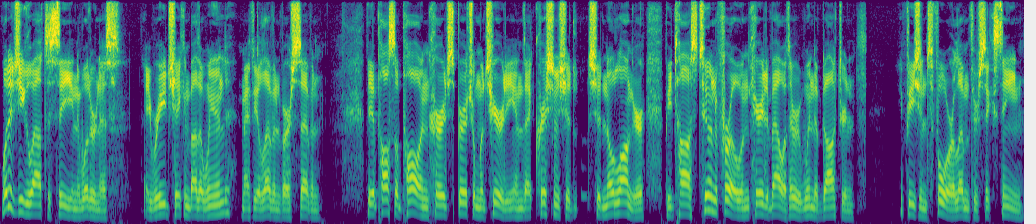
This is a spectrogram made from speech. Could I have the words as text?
What did you go out to see in the wilderness? A reed shaken by the wind? Matthew 11, verse 7. The Apostle Paul encouraged spiritual maturity in that Christians should, should no longer be tossed to and fro and carried about with every wind of doctrine. Ephesians 4 11 through 16.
